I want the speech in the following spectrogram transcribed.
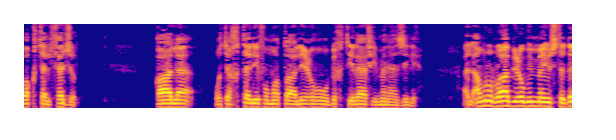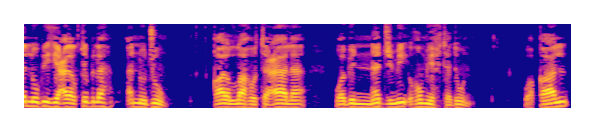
وقت الفجر. قال وتختلف مطالعه باختلاف منازله. الأمر الرابع مما يستدل به على القبلة النجوم. قال الله تعالى وبالنجم هم يهتدون. وقال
